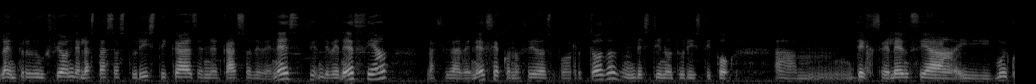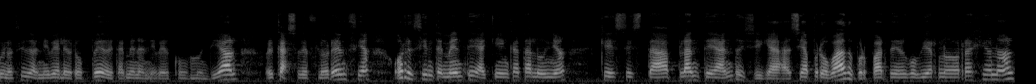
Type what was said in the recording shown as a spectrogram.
la introducción de las tasas turísticas en el caso de Venecia la ciudad de Venecia, conocidos por todos, un destino turístico de excelencia y muy conocido a nivel europeo y también a nivel mundial, el caso de Florencia, o recientemente aquí en Cataluña, que se está planteando y se, ya se ha aprobado por parte del gobierno regional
